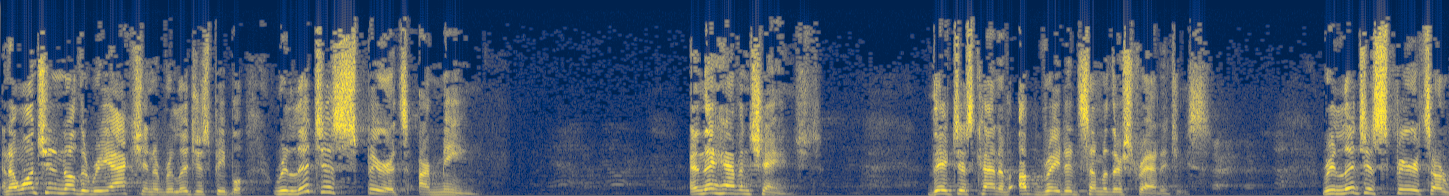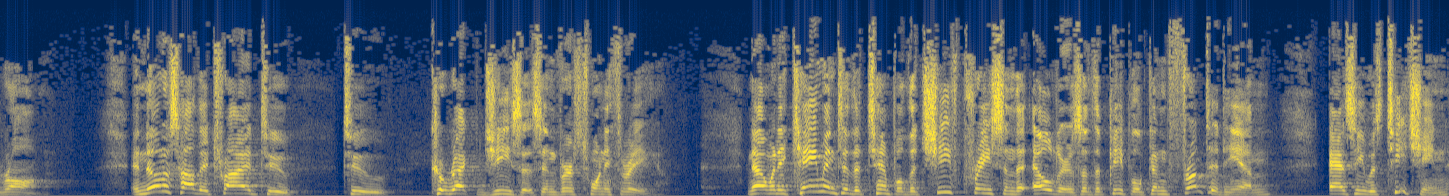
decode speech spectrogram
and I want you to know the reaction of religious people. Religious spirits are mean, and they haven't changed. They've just kind of upgraded some of their strategies. Religious spirits are wrong. And notice how they tried to, to correct Jesus in verse 23. Now, when he came into the temple, the chief priests and the elders of the people confronted him as he was teaching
